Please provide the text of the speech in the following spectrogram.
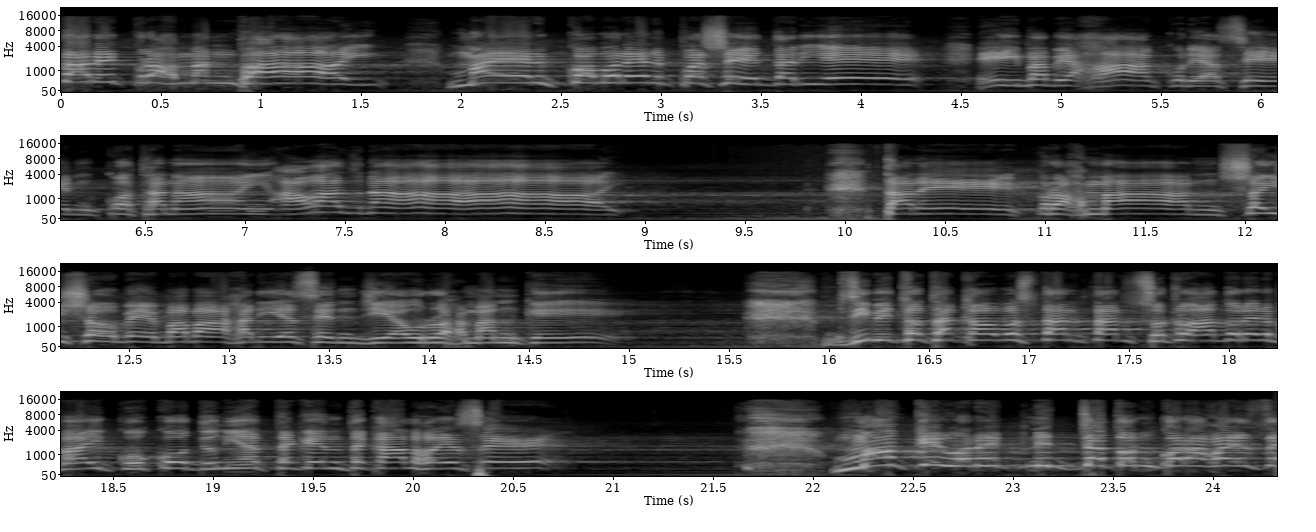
তারেক রহমান ভাই মায়ের কবরের পাশে দাঁড়িয়ে এইভাবে হা করে আছেন, কথা নাই, আওয়াজ নাই। তারেক রহমান শৈশবে বাবা হারিয়েছেন জিয়াউর রহমানকে। জীবিত থাকা অবস্থার তার ছোট আদরের ভাই কোকো দুনিয়া থেকে ইন্তেকাল হয়েছে। মাকে অনেক নির্যাতন করা হয়েছে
